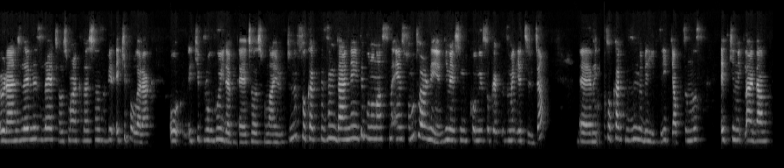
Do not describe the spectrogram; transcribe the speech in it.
öğrencilerinizle, çalışma arkadaşlarınızla bir ekip olarak o ekip ruhuyla bir çalışmalar yürüttünüz. Sokak Bizim Derneği de bunun aslında en somut örneği. Yine şimdi konuyu Sokak Bizim'e getireceğim. Ee, Sokak Bizim'le birlikte ilk yaptığınız etkinliklerden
